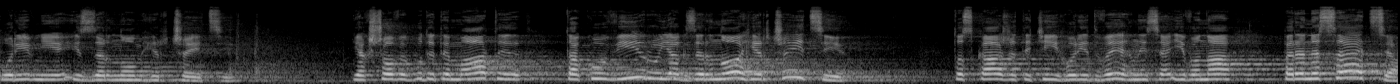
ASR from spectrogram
порівнює із зерном гірчиці. Якщо ви будете мати таку віру, як зерно гірчиці, то скажете тій горі двигнися, і вона перенесеться,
